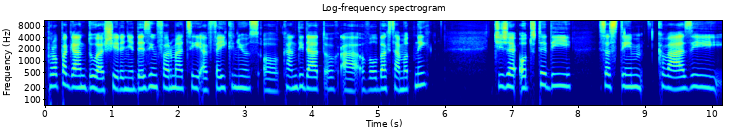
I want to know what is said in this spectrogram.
propagandu a šírenie dezinformácií a fake news o kandidátoch a o voľbách samotných. Čiže odvtedy sa s tým kvázi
